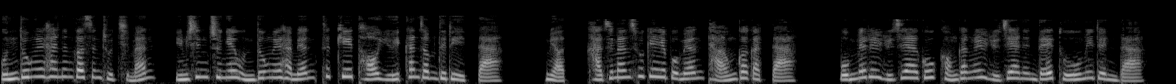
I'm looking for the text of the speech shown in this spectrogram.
운동을 하는 것은 좋지만 임신 중에 운동을 하면 특히 더 유익한 점들이 있다. 몇 가지만 소개해보면 다음과 같다. 몸매를 유지하고 건강을 유지하는 데 도움이 된다.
